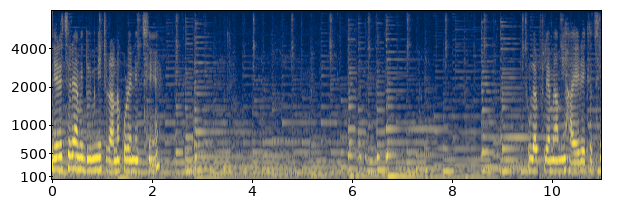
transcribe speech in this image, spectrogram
নেড়ে চেড়ে আমি দুই মিনিট রান্না করে নিচ্ছি। চুলার ফ্লেমে আমি হাই রেখেছি।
